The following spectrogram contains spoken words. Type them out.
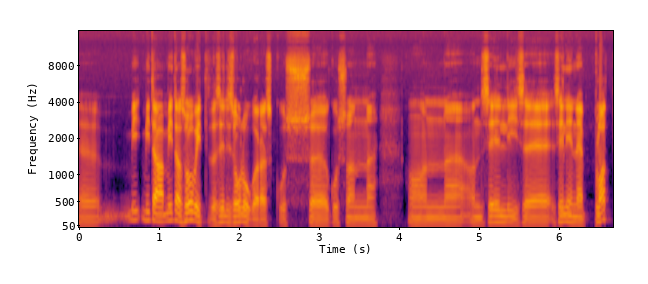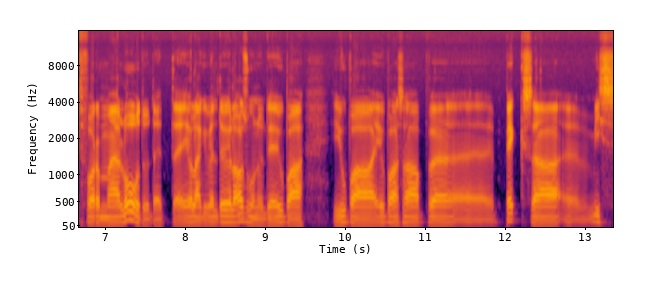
mida, mida soovitada sellises olukorras, kus, kus on on, on sellise, selline platvorm loodud, et ei olegi veel tööle asunud ja juba, juba, juba saab peksa, mis,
